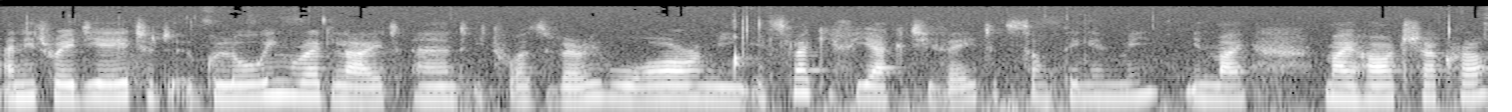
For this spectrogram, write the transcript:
and it radiated a glowing red light, and it was very warming. It's like if he activated something in me, in my my heart chakra,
